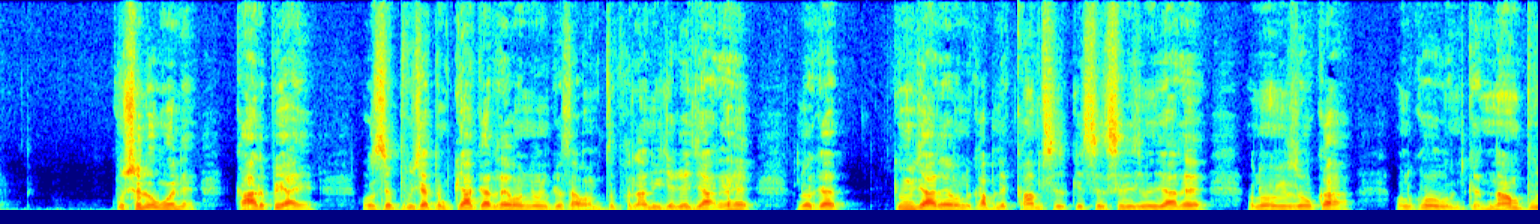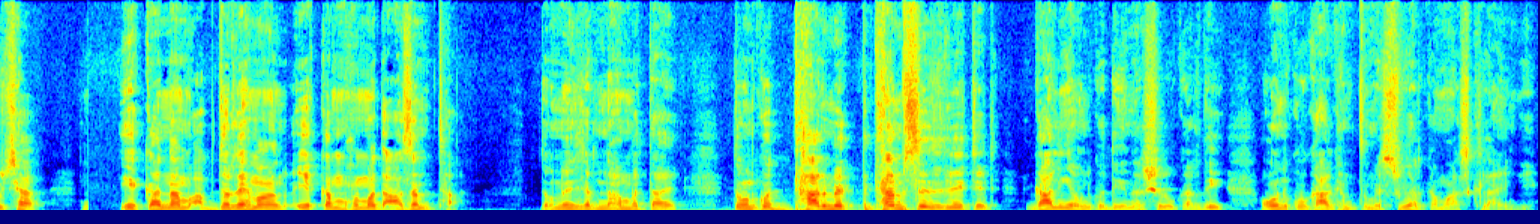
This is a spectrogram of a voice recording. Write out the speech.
कुछ लोगों ने कार पे आए, उनसे पूछा, तुम क्या कर रहे हो? उन्होंने कहा, साहब, हम तो फलानी जगह जा रहे हैं। उन्होंने कहा, क्यों जा रहे हैं? उनका अपने काम से, किस सिलसिले में जा रहे हैं। उन्होंने रोका, उनको उनका नाम पूछा। एक का नाम अब्दुल रहमान एक का मोहम्मद आज़म था। तो उन्होंने जब नाम बताए तो उनको धार्मिक, धर्म से रिलेटेड गालियाँ उनको देना शुरू कर दी और उनको कहा कि हम तुम्हें सुअर का मांस खिलाएँगे।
